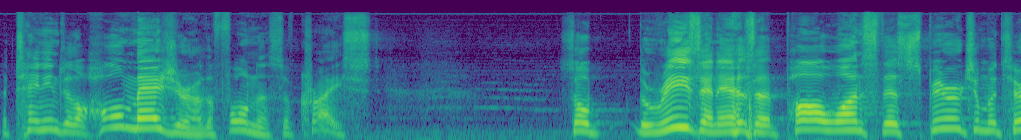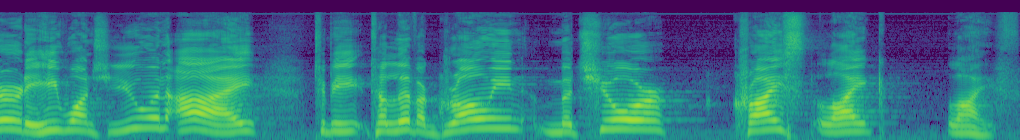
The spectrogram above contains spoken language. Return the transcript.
attaining to the whole measure of the fullness of Christ. So the reason is that Paul wants this spiritual maturity. He wants you and I to be to live a growing, mature, Christ-like life.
